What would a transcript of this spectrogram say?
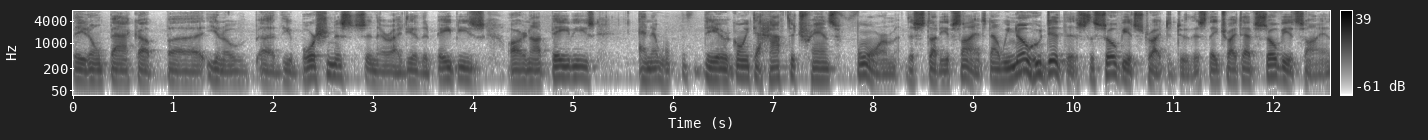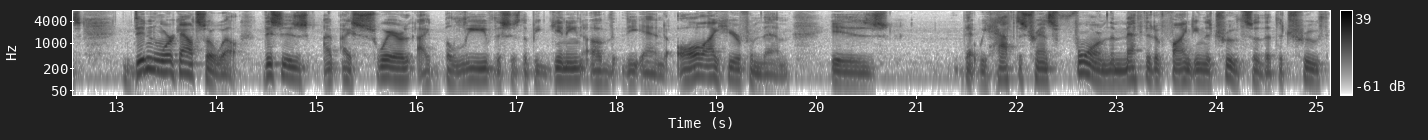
They don't back up, uh, you know, uh, the abortionists in their idea that babies are not babies and they are going to have to transform the study of science. Now, we know who did this. The Soviets tried to do this. They tried to have Soviet science. Didn't work out so well. This is, I, I swear, I believe this is the beginning of the end. All I hear from them is that we have to transform the method of finding the truth so that the truth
